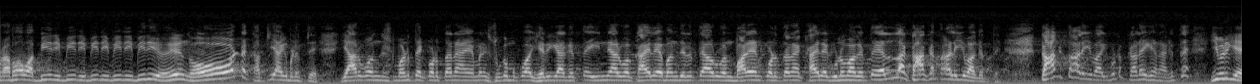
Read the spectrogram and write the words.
ಪ್ರಭಾವ ಬೀರಿ ಬೀರಿ ಬೀರಿ ಬೀರಿ ಬೀರಿ ಏನು ದೊಡ್ಡ ಕಥೆಯಾಗಿಬಿಡುತ್ತೆ ಯಾರಿಗೋ ಒಂದಿಷ್ಟು ಮಣತೆ ಕೊಡ್ತಾನೆ ಆಮೇಲೆ ಸುಗಮವಾಗಿ ಹೆರಿಗೆ ಆಗುತ್ತೆ ಇನ್ಯಾರಿಗೋ ಕಾಯಿಲೆ ಬಂದಿರುತ್ತೆ ಅವ್ರಿಗೆ ಒಂದು ಬಾಳೆಹಣ್ಣು ಕೊಡ್ತಾನೆ, ಕಾಯಿಲೆ ಗುಣವಾಗುತ್ತೆ, ಎಲ್ಲ ಕಾಕತಾಳೀಯವಾಗುತ್ತೆ. ಕಾಕತಾಳೀಯವಾಗಿಬಿಟ್ಟು ಕಡೆಗೆ ಏನಾಗುತ್ತೆ? ಇವರಿಗೆ,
